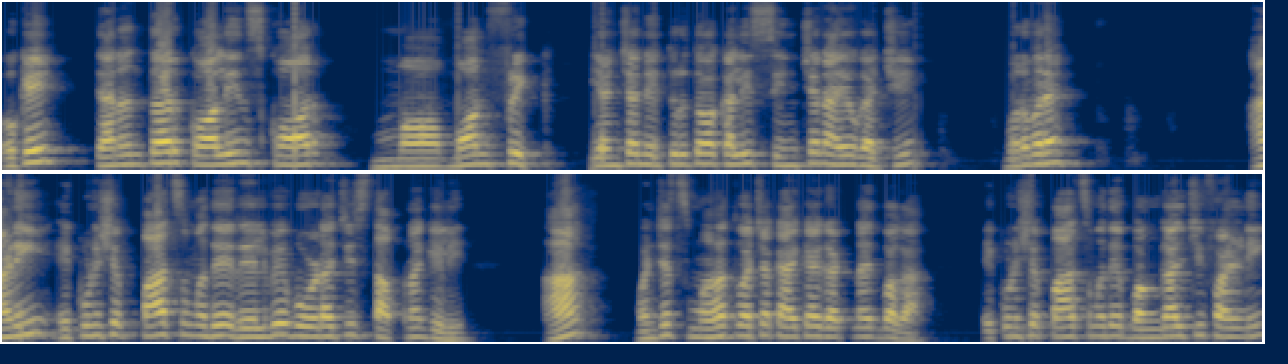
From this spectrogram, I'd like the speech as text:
ओके? त्यानंतर कॉलिन्स कॉर मॉनफ्रिक यांच्या नेतृत्वाखाली सिंचन आयोगाची बरोबर आहे? आणि एकोणीसशे पाच मध्ये रेल्वे बोर्डाची स्थापना केली. हा म्हणजेच महत्त्वाच्या काय काय घटना आहेत बघा. एकोणीसशे पाच मध्ये बंगालची फाळणी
